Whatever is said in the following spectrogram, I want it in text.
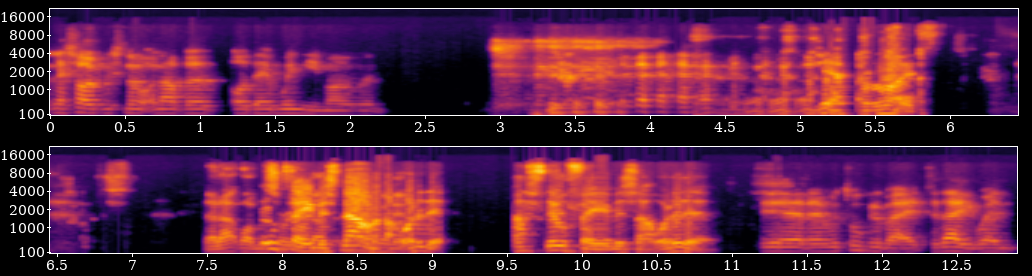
Let's hope it's not another Odemwingie moment. Yeah, right. Now that one was Still famous now, wasn't that it? one, isn't it? That's still famous, that one, isn't it? Yeah, they were talking about it today when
